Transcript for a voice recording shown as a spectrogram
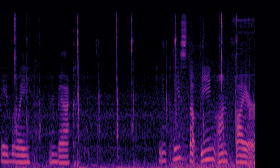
Hey boy, I'm back. Can you please stop being on fire?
